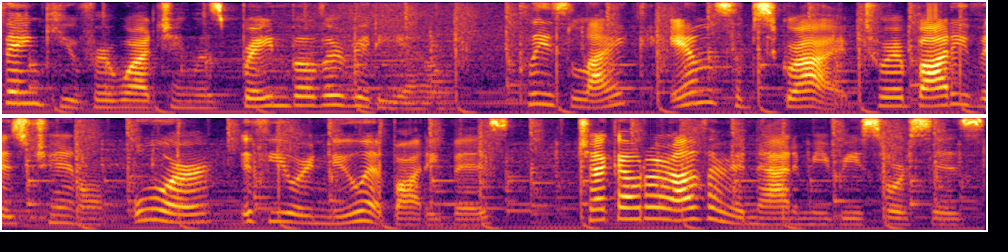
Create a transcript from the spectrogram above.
Thank you for watching this Brain Builder video. Please like and subscribe to our BodyViz channel, or if you are new at BodyViz, check out our other anatomy resources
